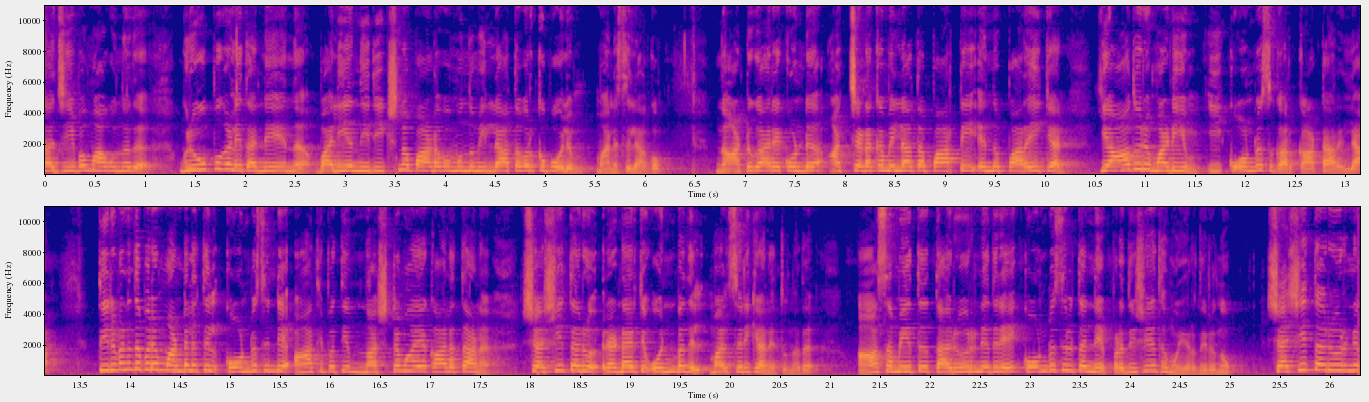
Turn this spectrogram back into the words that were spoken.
സജീവമാകുന്നത് ഗ്രൂപ്പുകളിൽ തന്നെയെന്ന് വലിയ നിരീക്ഷണ പാഠവുമൊന്നും ഇല്ലാത്തവർക്ക് പോലും മനസ്സിലാകും. നാട്ടുകാരെ കൊണ്ട് അച്ചടക്കമില്ലാത്ത പാർട്ടി എന്ന് പറയിക്കാൻ യാതൊരു മടിയും ഈ കോൺഗ്രസുകാർ കാട്ടാറില്ല. തിരുവനന്തപുരം മണ്ഡലത്തിൽ കോൺഗ്രസിന്റെ ആധിപത്യം നഷ്ടമായ കാലത്താണ് ശശി തരൂർ രണ്ടായിരത്തി ഒൻപതിൽ മത്സരിക്കാനെത്തുന്നത്. ആ സമയത്ത് തരൂരിനെതിരെ കോൺഗ്രസിൽ തന്നെ പ്രതിഷേധമുയർന്നിരുന്നു. ശശി തരൂരിന്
